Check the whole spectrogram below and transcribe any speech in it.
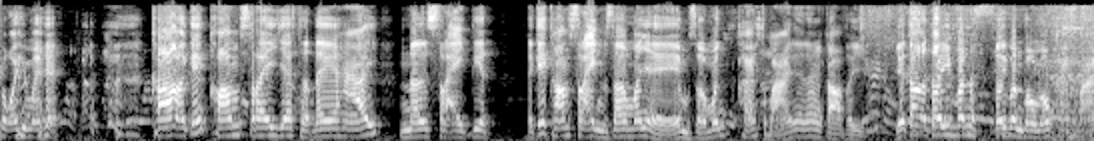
ចុយម៉ែខំអីគេខំស្រី yesterday ហើយនៅស្រែកទៀត អីគេខំស្រែកម្សិលមិញហេម្សិលមិញខែសុបាយដែរណាកប់ទៅនិយាយទៅទៅ event ទៅ event បងមកខែសុបាយ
